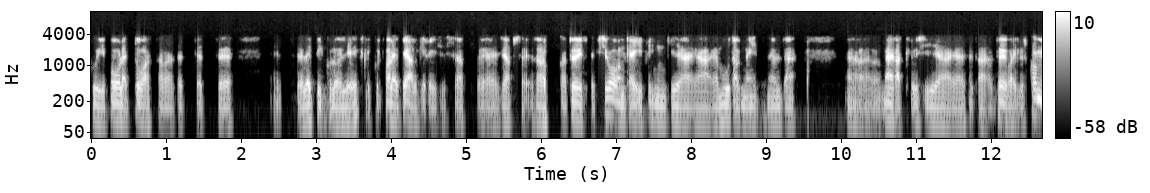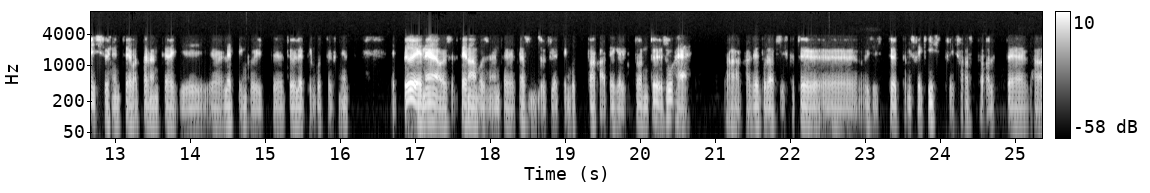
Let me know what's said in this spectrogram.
kui pooled tuvastavad, et, et et lepingul oli ekslikult vale pealkiri, siis saab, saab, saab ka Tööinspektsioon käib ringi ja, ja, ja muudab neid nii-öelda äh, määratlusi ja, ja seda töövaidluskomisjonid teevad tagantjärgi lepinguid töölepinguteks, nii et, et tõenäoliselt enamus nende käsunduslepingute taga tegelikult on töösuhe, aga see tuleb siis ka töö või siis töötamisregistris vastavalt äh, ka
